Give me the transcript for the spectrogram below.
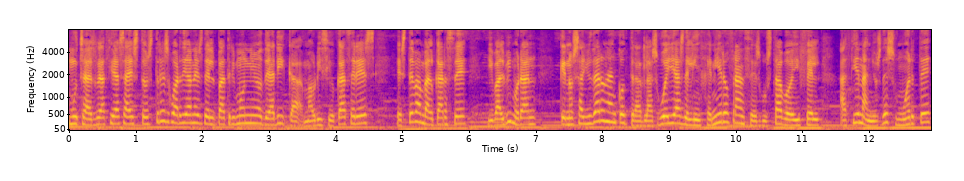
Muchas gracias a estos tres guardianes del patrimonio de Arica, Mauricio Cáceres, Esteban Valcarce y Balbi Morán, que nos ayudaron a encontrar las huellas del ingeniero francés Gustavo Eiffel a 100 años de su muerte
